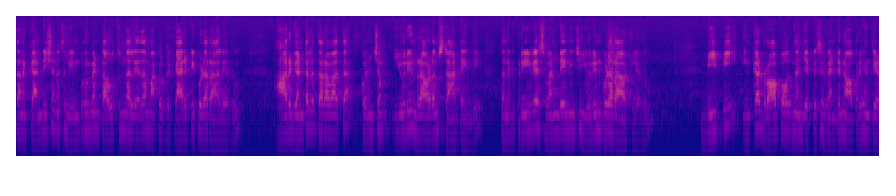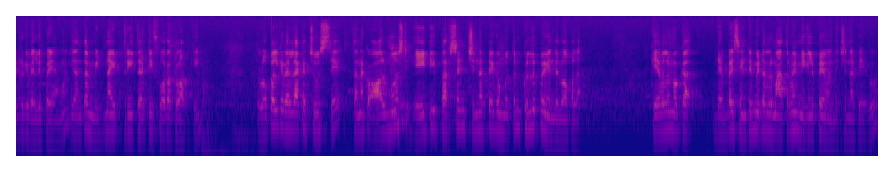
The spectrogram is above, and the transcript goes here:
తన కండిషన్ అసలు ఇంప్రూవ్మెంట్ అవుతుందా లేదా మాకు ఒక క్లారిటీ కూడా రాలేదు. ఆరు గంటల తర్వాత కొంచెం యూరిన్ రావడం స్టార్ట్ అయింది. తనకు ప్రీవియస్ వన్ డే నుంచి యూరిన్ కూడా రావట్లేదు. బీపీ ఇంకా డ్రాప్ అవుతుందని చెప్పేసి వెంటనే ఆపరేషన్ థియేటర్కి వెళ్ళిపోయాము. ఇదంతా మిడ్ నైట్ త్రీ థర్టీ ఫోర్ ఓ క్లాక్కి లోపలికి వెళ్ళాక చూస్తే తనకు ఆల్మోస్ట్ ఎయిటీ పర్సెంట్ చిన్నపేగ మొత్తం కుళ్ళిపోయింది లోపల. కేవలం ఒక డెబ్బై సెంటీమీటర్లు మాత్రమే మిగిలిపోయి ఉంది చిన్న పేగు.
